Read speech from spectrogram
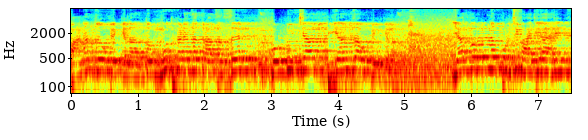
पानांचा उपयोग केला जातो. मूतखड्याचा त्रास असेल कोरडूच्या बियांचा उपयोग केला जातो. याचबरोबर पुढची भाजी आहे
